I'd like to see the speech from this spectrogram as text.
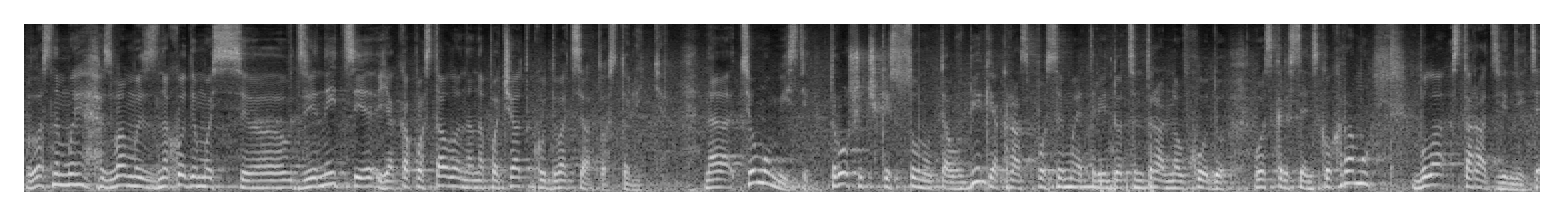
Власне, ми з вами знаходимося в дзвіниці, яка поставлена на початку ХХ століття. На цьому місці трошечки зсунута в бік, якраз по симетрії до центрального входу Воскресенського храму, була стара дзвіниця.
